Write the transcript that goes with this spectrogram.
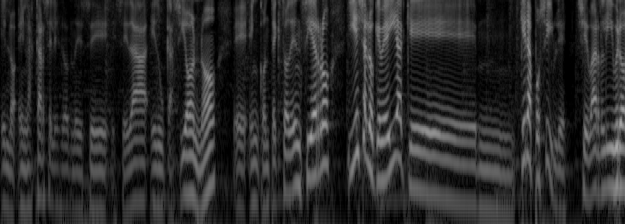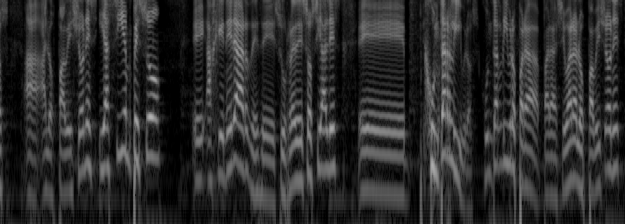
en, lo- en las cárceles donde se, se da educación, ¿no? Eh, en contexto de encierro. Y ella lo que veía que, mm, que era posible llevar libros a, a los pabellones. Y así empezó eh, a generar desde sus redes sociales, eh, juntar libros, juntar libros para, para llevar a los pabellones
